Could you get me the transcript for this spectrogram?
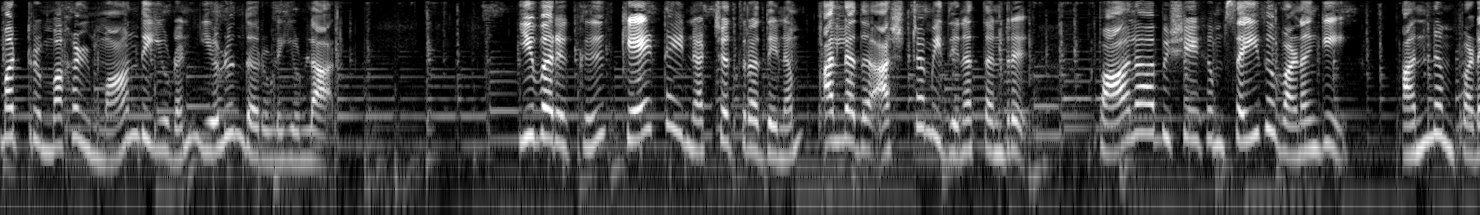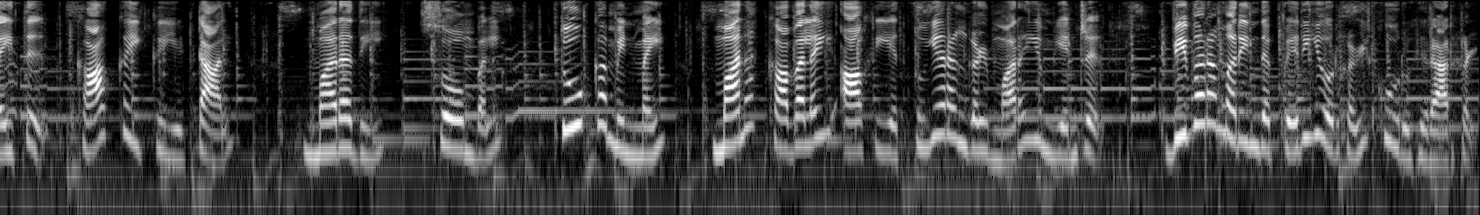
மற்றும் மகள் மாந்தியுடன் எழுந்தருளியுள்ளார். இவருக்கு கேட்டை நட்சத்திர தினம் அல்லது அஷ்டமி தினத்தன்று பாலாபிஷேகம் செய்து வணங்கி அன்னம் படைத்து காக்கைக்கு இட்டால் மறதி சோம்பல் தூக்கமின்மை மனக்கவலை ஆகிய துயரங்கள் மறையும் என்று விவரமறிந்த பெரியோர்கள் கூறுகிறார்கள்.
